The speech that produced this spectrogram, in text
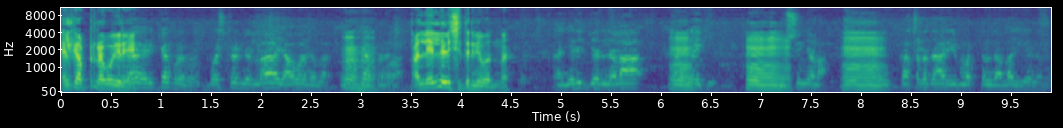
ಹೆಲಿಕಾಪ್ಟರ್ನಾಗ ಹೋಗಿರಿ? ಹೆಲಿಕಾಪ್ಟರ್ ಬಸ್ ಸ್ಟ್ಯಾಂಡ್ ಇಲ್ಲ ಯಾವಾಗಲ್ಲ? ಅಲ್ಲಿ ಎಲ್ಲಿ ಇಳಿಸಿದ್ರಿ ನೀವು ಅದನ್ನ? ನೆಲ ಹ್ಞೂ ಕೃಷಿ ನೆಲ. ಹ್ಞೂ ಹ್ಞೂ ಕಸಡ ದಾರಿ ಮತ್ತೊಂದಲ್ಲ ಏನಲ್ಲ.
